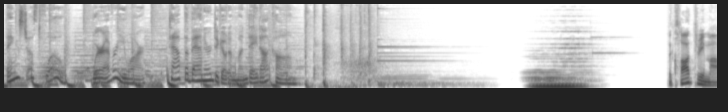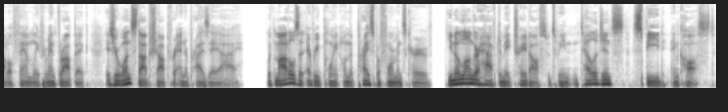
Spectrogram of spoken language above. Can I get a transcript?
things just flow wherever you are. Tap the banner to go to Monday.com. The Claude 3 model family from Anthropic is your one stop shop for enterprise AI. With models at every point on the price performance curve, you no longer have to make trade offs between intelligence, speed, and cost.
